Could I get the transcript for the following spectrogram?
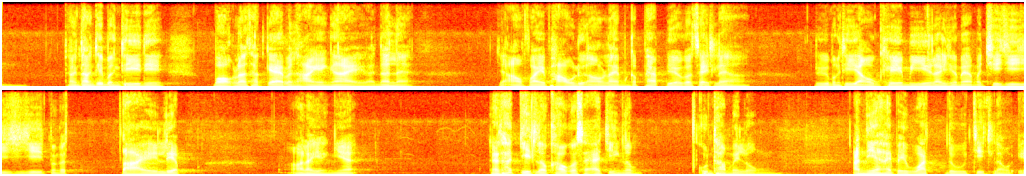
มทั้งๆทที่บางทีนี่ บอกแล้วถ้าแก้ปัญหาง่าย ๆ ก็นั่นแหละ จะเอาไฟเผาหรือเอาอะไรมันก็แป๊บเดียวก็เสร็จแล้ว หรือบางทีเอาเคมีอะไรใช่ไหมมาฉีดฉีดมันก็ตายเรียบอะไรอย่างเงี้ยแต่ถ้าจิตเราเข้ากระแสจริงแล้ว คุณทำไม่ลง อันนี้ให้ไปวัดดูจิตเราเอ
